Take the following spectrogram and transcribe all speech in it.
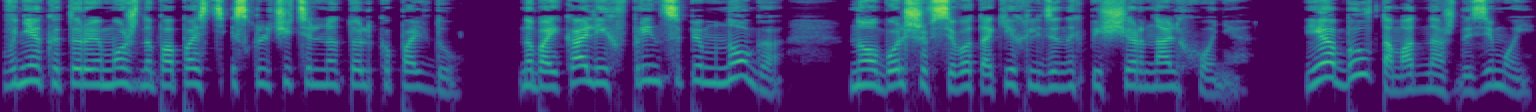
В некоторые можно попасть исключительно только по льду. На Байкале их в принципе много, но больше всего таких ледяных пещер на Альхоне. Я был там однажды зимой.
